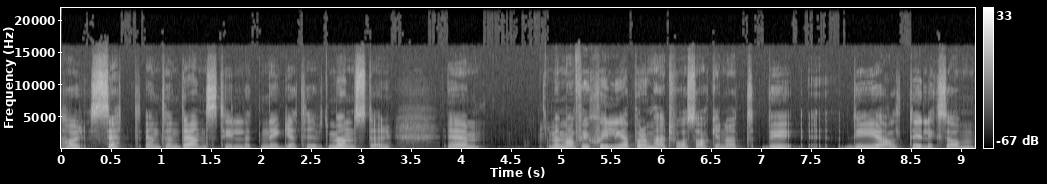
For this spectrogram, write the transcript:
ha sett en tendens till ett negativt mönster. Um, men man får ju skilja på de här två sakerna. Att det, det är alltid liksom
